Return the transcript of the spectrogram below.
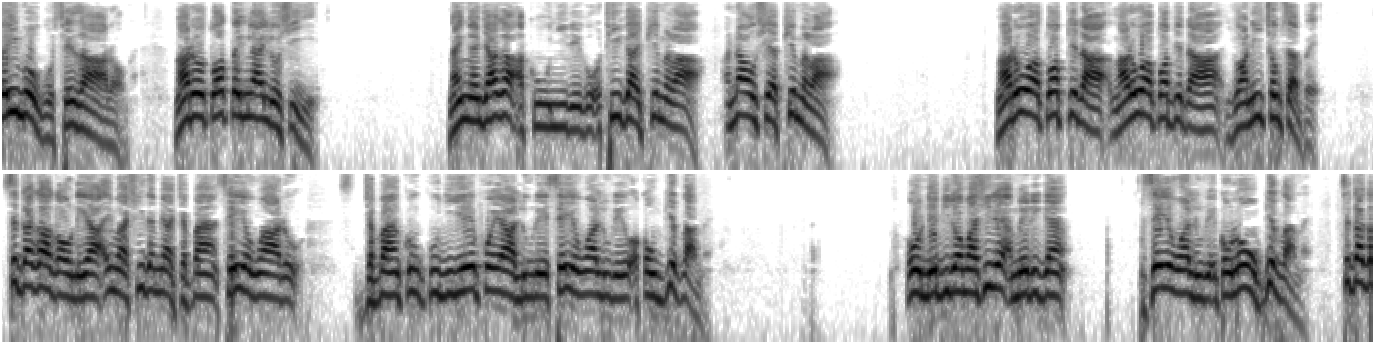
သိမ်းဖို့ကိုစဉ်းစားရတော့မယ်ငါတို့သွားသိမ်းလိုက်လို့ရှိရင် နိုင်ငံခြားကအကူအညီတွေကိုအထီးကိုက်ဖြစ်မလားအနောက်အရှက်ဖြစ်မလားငါတို့ကသွားပြစ်တာငါတို့ကသွားပြစ်တာရွာနီးချုပ်ဆက်ပဲစစ်တပ်ကကောင်တွေကအဲ့မှာရှိသမျှဂျပန်ဆေးရုံကတို့ဂျပန်ကူကူညီရေးအဖွဲ့ကလူတွေဆေးရုံကလူတွေကိုအကုန်ပြစ်သမယ်ဟိုနေပြည်တော်မှာရှိတဲ့အမေရိကန်ဆေးရုံကလူတွေအကုန်လုံးကိုပြစ်သမယ်စစ်တပ်က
